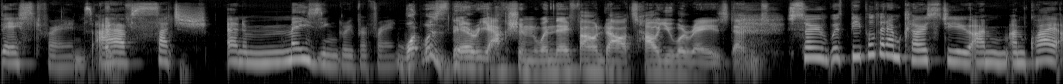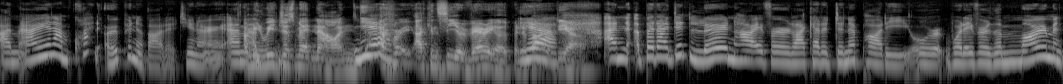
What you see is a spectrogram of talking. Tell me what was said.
best friends. I have such an amazing group of friends. What was their reaction when they found out how you were raised? And So with people that I'm close to, you, I'm I'm quite I'm I mean, I'm quite open about it. You know, um, I mean, we just met now, and Yeah. I can see you're very open Yeah. about it. Yeah. And but I did learn, however, like at a dinner party or whatever, the moment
